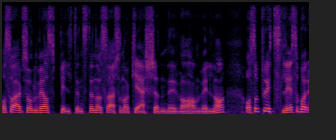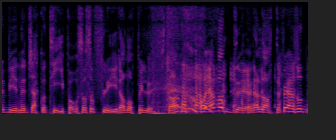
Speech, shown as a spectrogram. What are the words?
Og så er det sånn, Vi har spilt en stund, og så er det sånn OK, jeg skjønner hva han vil nå. Og så plutselig så bare begynner Jack å T-pose, og så flyr han opp i lufta. Og jeg bare dør av latter, for jeg er sånn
